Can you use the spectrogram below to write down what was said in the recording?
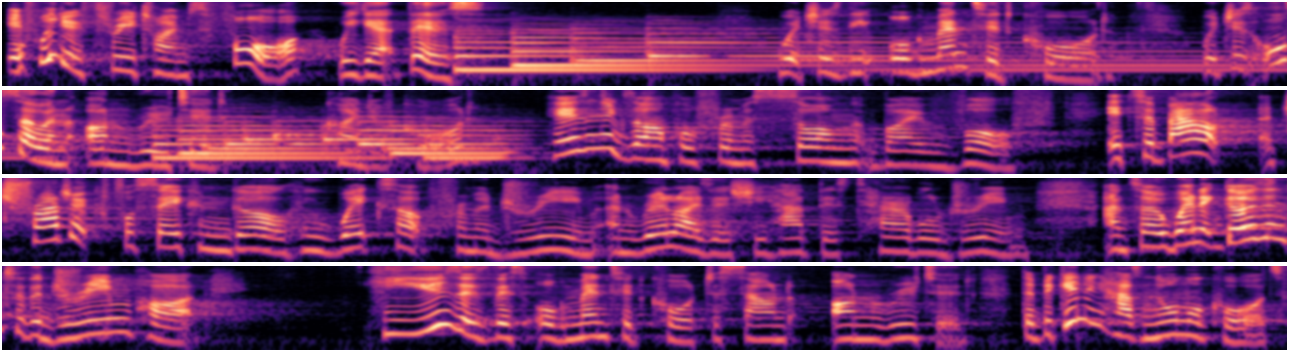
If we do 3 times 4, we get this, which is the augmented chord, which is also an unrooted kind of chord. Here's an example from a song by Wolf. It's about a tragic forsaken girl who wakes up from a dream and realizes she had this terrible dream. And so when it goes into the dream part, he uses this augmented chord to sound unrooted. The beginning has normal chords.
